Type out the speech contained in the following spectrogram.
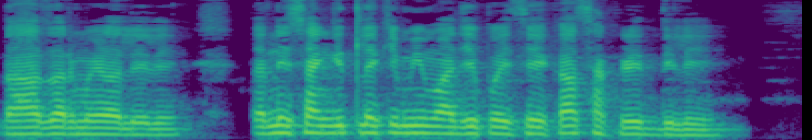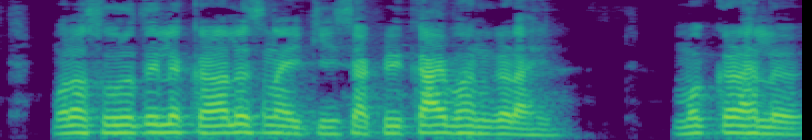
दहा हजार मिळालेले. त्यांनी सांगितलं की मी माझे पैसे एका साखळीत दिले. मला सुरुवातीला कळालंच नाही की ही साखळी काय भानगड आहे. मग कळालं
